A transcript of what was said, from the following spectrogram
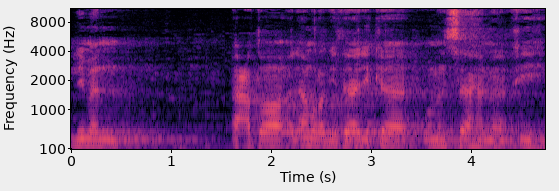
لمن أعطى الأمر بذلك ومن ساهم فيه.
